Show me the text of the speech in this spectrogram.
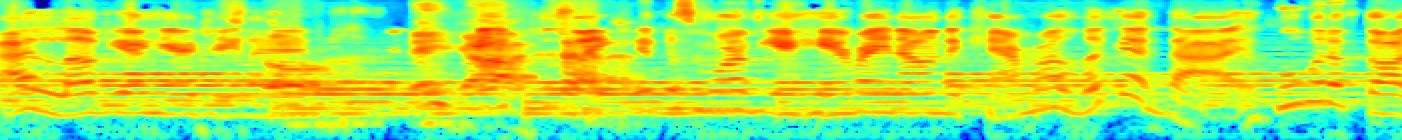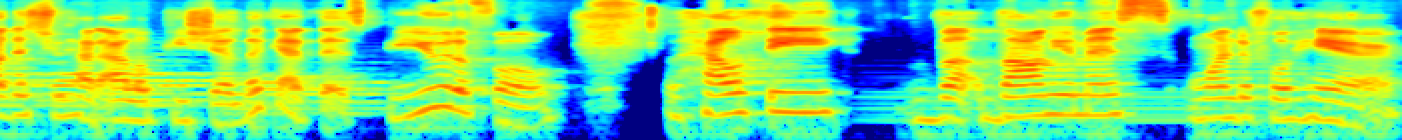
I love your hair, Jalen. Oh, thank God. It's like give us more of your hair right now on the camera. Look at that. Who would have thought that you had alopecia? Look at this. Beautiful, healthy, voluminous, wonderful hair.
